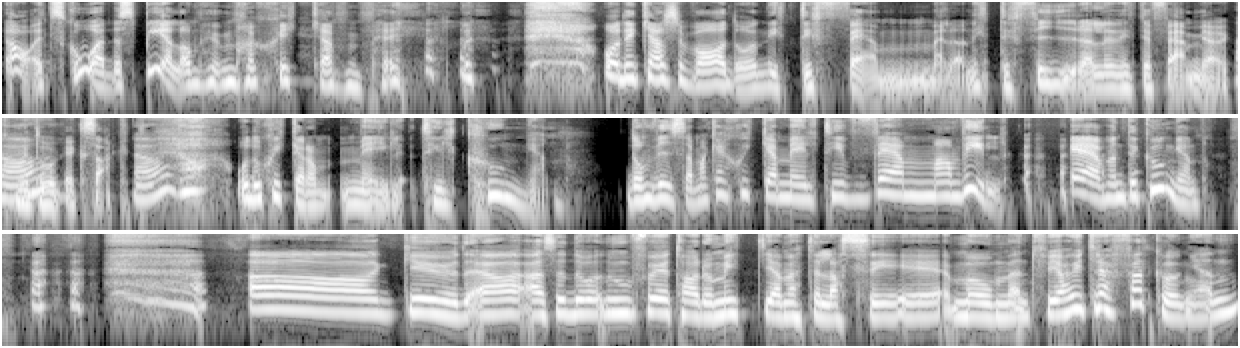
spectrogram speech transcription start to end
ja, ett skådespel om hur man skickar mejl. Och det kanske var då 95 eller 94 eller 95, jag kommer Ja. inte ihåg exakt. Ja. Och då skickar de mejl till kungen. De visar att man kan skicka mejl till vem man vill, även till kungen. Åh, gud. Ja, alltså då, då får jag ta då mitt jag mötte Lassie moment. För jag har ju träffat kungen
